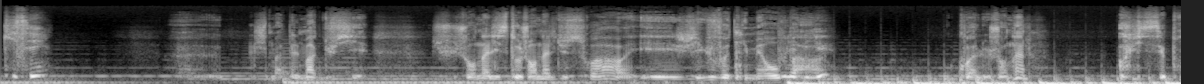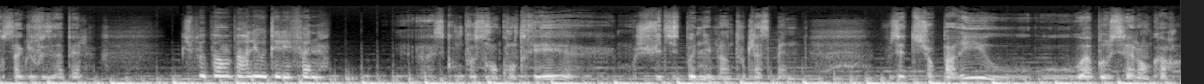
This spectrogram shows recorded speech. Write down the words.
Qui c'est? Je m'appelle Marc Ducier. Je suis journaliste au Journal du Soir et j'ai vu votre numéro Vous par... lu? Quoi, le journal? Oui, c'est pour ça que je vous appelle. Je peux pas en parler au téléphone. Euh, Est-ce qu'on peut se rencontrer? Euh, je suis disponible hein, toute la semaine. Vous êtes sur Paris ou, ou à Bruxelles encore?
